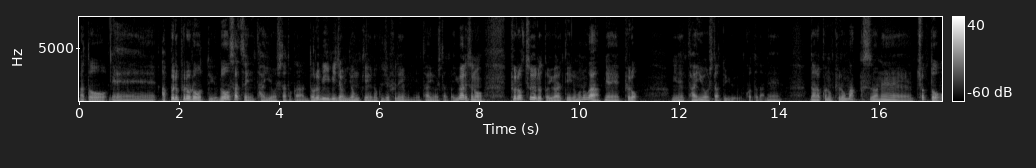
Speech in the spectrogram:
あと、えー、Apple Pro RAW っていうロー撮影に対応したとか、ドルビービジョン 4K60 フレームに、ね、対応したとか、いわゆるその、プロツールと言われているものが、えー、プロにね、対応したということだね。だからこのプロマックスはね、ちょっと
